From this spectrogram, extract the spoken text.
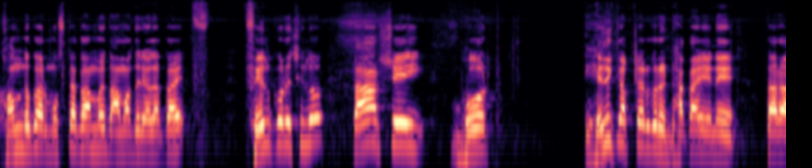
খন্দকার মোস্তাক আহমেদ আমাদের এলাকায় ফেল করেছিল। তার সেই ভোট হেলিকপ্টার করে ঢাকায় এনে তারা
